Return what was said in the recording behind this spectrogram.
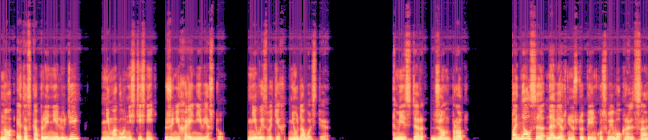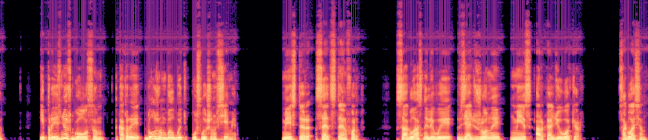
Но это скопление людей не могло не стеснить жениха и невесту, не вызвать их неудовольствия. Мистер Джон Прот поднялся на верхнюю ступеньку своего крыльца и произнес голосом, который должен был быть услышан всеми. «Мистер Сет Стэнфорд, согласны ли вы взять жены мисс Аркадию Уокер?» «Согласен».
